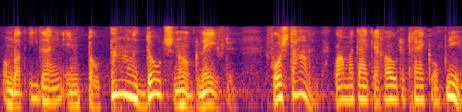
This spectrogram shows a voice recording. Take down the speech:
Omdat iedereen in totale doodsnood leefde. Voor Stalin, daar kwam het eigenlijk een grote trek op neer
